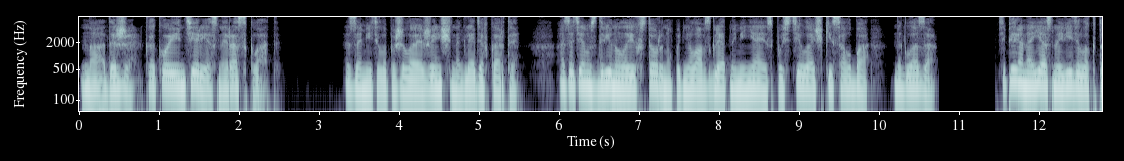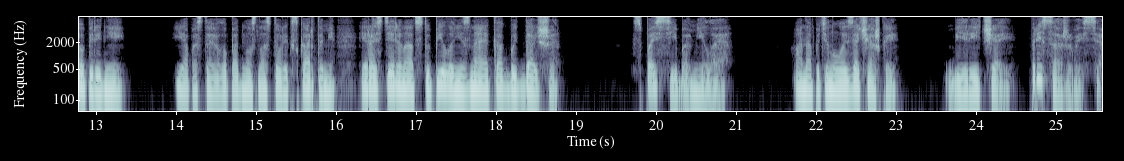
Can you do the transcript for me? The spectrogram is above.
«Надо же, какой интересный расклад!» Заметила пожилая женщина, глядя в карты. А затем сдвинула их в сторону, подняла взгляд на меня и спустила очки со лба, на глаза. Теперь она ясно видела, кто перед ней. Я поставила поднос на столик с картами и растерянно отступила, не зная, как быть дальше. «Спасибо, милая». Она потянулась за чашкой. «Бери чай, присаживайся».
